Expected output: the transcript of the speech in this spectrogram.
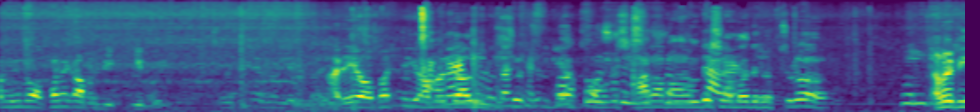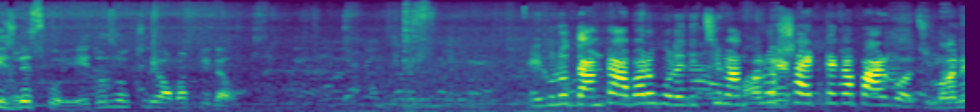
আমি কিন্তু অফারে কাপড় বিক্রি করি। আর এই অফারটি আমরা সারা বাংলাদেশে আমাদের হচ্ছিল আমরা বিজনেস করি এই জন্য হচ্ছে এই অফারটি দেওয়া। এগুলোর দামটা আবারও বলে দিচ্ছি মাত্র মানে- ষাট টাকা পার গজ। মানে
